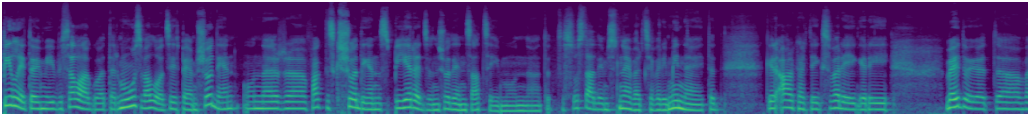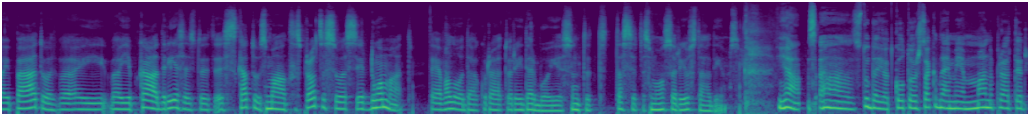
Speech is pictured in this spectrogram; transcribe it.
pielietojamība ir salāgota ar mūsu valodas iespējām šodien un ar faktiski šodienas pieredzi un šodienas acīm. Un, tad tas uzstādījums nevērts jau arī minēja, tad ir ārkārtīgi svarīgi arī veidojot vai pētot, vai, vai jebkāda ir iesaistoties skatuves mākslas procesos, ir domāt tajā valodā, kurā tu arī darbojies. Tas ir tas mūsu arī uzstādījums. Jā, studējot kultūras akadēmijā, manuprāt, ir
